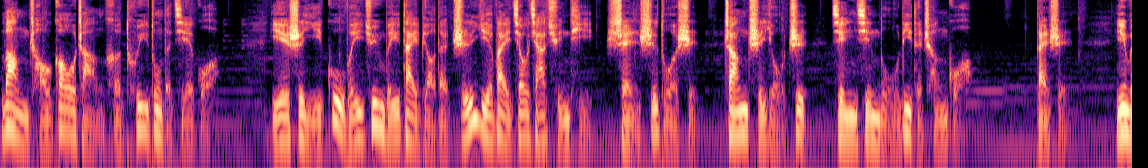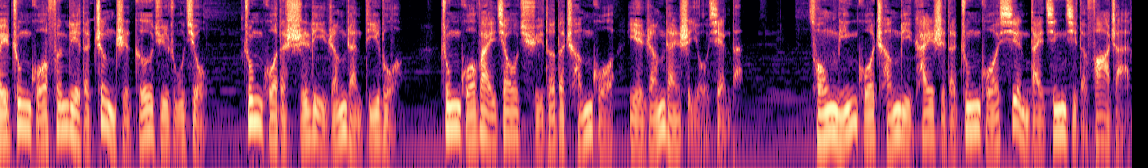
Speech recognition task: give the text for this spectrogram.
浪潮高涨和推动的结果，也是以顾维钧为代表的职业外交家群体审时度势、张弛有致、艰辛努力的成果。但是，因为中国分裂的政治格局如旧，中国的实力仍然低落，中国外交取得的成果也仍然是有限的。从民国成立开始的中国现代经济的发展，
